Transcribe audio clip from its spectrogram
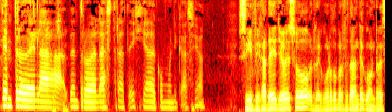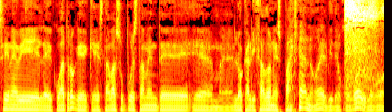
dentro de la, dentro de la estrategia de comunicación. Sí, fíjate, yo eso recuerdo perfectamente con Resident Evil 4, que, que estaba supuestamente em, localizado en España, ¿no? El videojuego, y luego,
